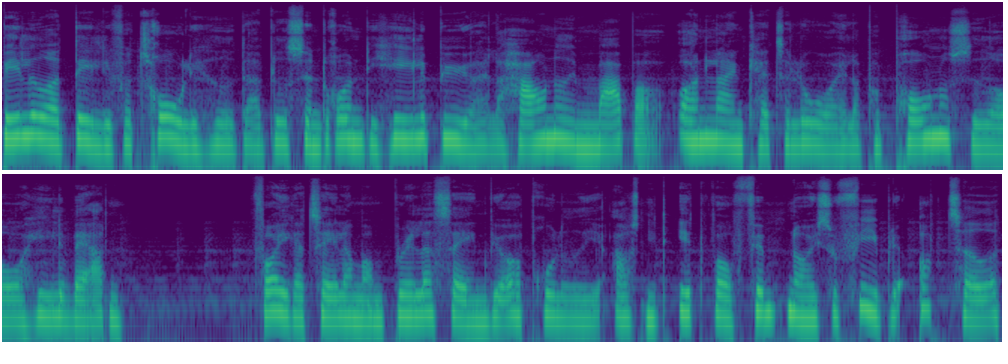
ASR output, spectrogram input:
billeder delt i fortrolighed, der er blevet sendt rundt i hele byer eller havnet i mapper, online-kataloger eller på pornosider over hele verden. For ikke at tale om Umbrella-sagen, vi oprullede i afsnit 1, hvor 15-årige Sofie blev optaget og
